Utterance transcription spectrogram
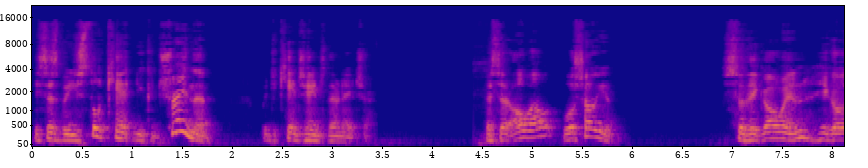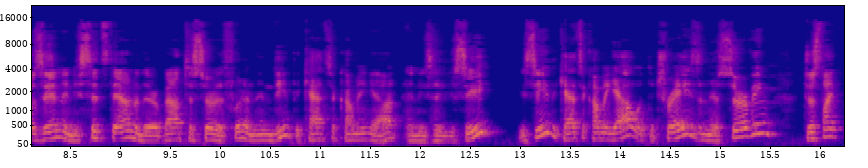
He says, but you still can't, you can train them, but you can't change their nature. They said, oh well, we'll show you. So they go in, he goes in and he sits down and they're about to serve the food and indeed the cats are coming out and he said, you see? You see? The cats are coming out with the trays and they're serving just like,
